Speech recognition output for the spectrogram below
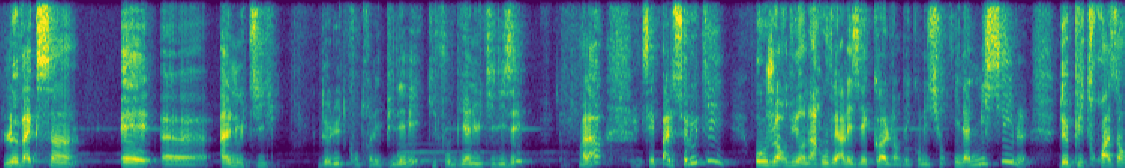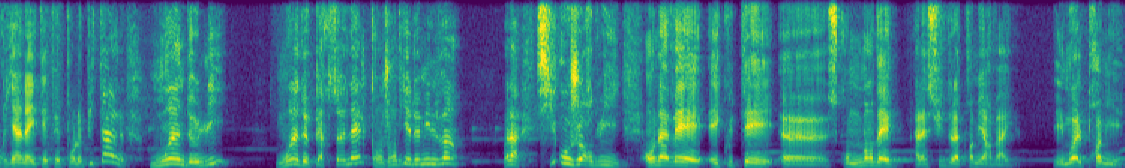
Le vaccin est euh, un outil de lutte contre l'épidémie qu'il faut bien utiliser. Voilà, c'est pas le seul outil. Aujourd'hui, on a rouvert les écoles dans des conditions inadmissibles. Depuis trois ans, rien n'a été fait pour l'hôpital. Moins de lits, moins de personnel qu'en janvier 2020. Voilà. Si aujourd'hui, on avait écouté euh, ce qu'on demandait à la suite de la première vague, et moi le premier,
